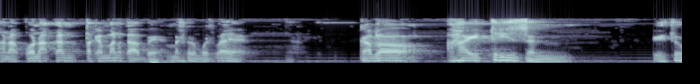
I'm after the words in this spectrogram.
Anak ponakan tekeman kabe, masih kurang baik. Kalau high treason itu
